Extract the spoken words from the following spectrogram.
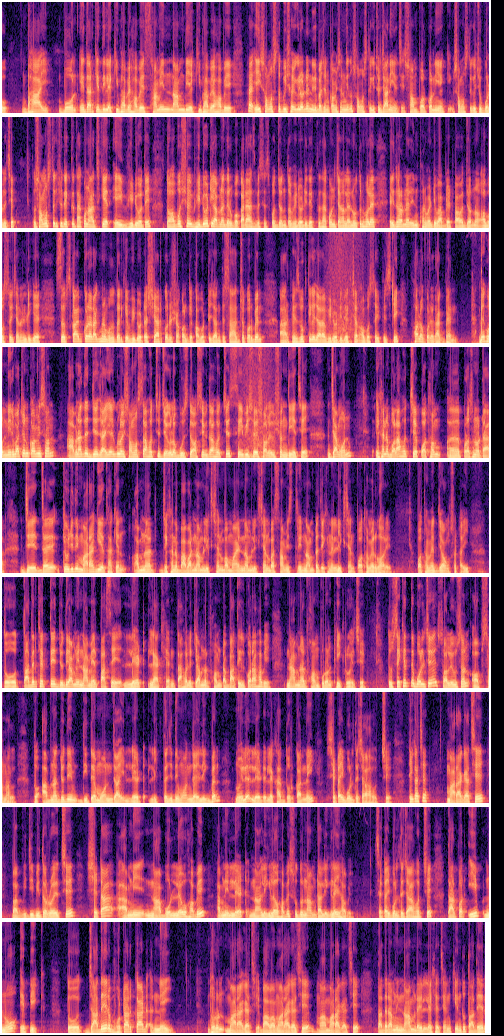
ভাই বোন এদারকে দিলে কীভাবে হবে, স্বামীর নাম দিয়ে কীভাবে হবে হ্যাঁ এই সমস্ত বিষয়গুলো নিয়ে নির্বাচন কমিশন কিন্তু সমস্ত কিছু জানিয়েছে, সম্পর্ক নিয়ে সমস্ত কিছু বলেছে। তো সমস্ত কিছু দেখতে থাকুন আজকের এই ভিডিওতে। তো অবশ্যই ভিডিওটি আপনাদের উপকারে আসবে। শেষ পর্যন্ত ভিডিওটি দেখতে থাকুন। চ্যানেলে নতুন হলে এই ধরনের ইনফরমেটিভ আপডেট পাওয়ার জন্য অবশ্যই চ্যানেলটিকে সাবস্ক্রাইব করে রাখবেন। বন্ধুদেরকে ভিডিওটা শেয়ার করে সকলকে খবরটি জানতে সাহায্য করবেন। আর ফেসবুক থেকে যারা ভিডিওটি দেখছেন, অবশ্যই পেজটি ফলো করে রাখবেন। দেখুন, নির্বাচন কমিশন আপনাদের যে জায়গাগুলোয় সমস্যা হচ্ছে, যেগুলো বুঝতে অসুবিধা হচ্ছে, সেই বিষয়ে সলিউশন দিয়েছে। যেমন, এখানে বলা হচ্ছে প্রথম প্রশ্নটা যে যে কেউ যদি মারা গিয়ে থাকেন, আপনার যেখানে বাবার নাম লিখছেন বা মায়ের নাম লিখছেন বা স্বামী স্ত্রীর নামটা যেখানে লিখছেন, প্রথমের ঘরে, প্রথমের যে অংশটাই, তো তাদের ক্ষেত্রে যদি আপনি নামের পাশে লেট লেখেন, তাহলে কি আপনার ফর্মটা বাতিল করা হবে? না আপনার ফর্ম পূরণ ঠিক রয়েছে? তো সেক্ষেত্রে বলছে সলিউশন অপশনাল তো আপনার যদি দিতে মন যায় লেট লিখতে যদি মন যায় লিখবেন, নইলে লেট লেখার দরকার নেই, সেটাই বলতে চাওয়া হচ্ছে। ঠিক আছে? মারা গেছে বা জীবিত রয়েছে, সেটা আপনি না বললেও হবে, আপনি লেট না লিখলেও হবে, শুধু নামটা লিখলেই হবে। সেটাই বলতে চাওয়া হচ্ছে। তারপর ইফ নো এপিক তো যাদের ভোটার কার্ড নেই, ধরুন মারা গেছে, বাবা মারা গেছে, মা মারা গেছে তাদের আপনি নাম লিখেছেন, কিন্তু তাদের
